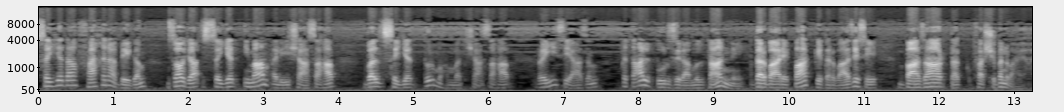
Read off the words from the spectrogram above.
सैयदा फाखरा बेगम, जौजा सैयद इमाम अली शाह साहब वल्द सैयद दुर मोहम्मद शाह साहब, रईस आज़म, कतालपुर जिला मुल्तान ने दरबार पाक के दरवाजे से बाज़ार तक फर्श बनवाया।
